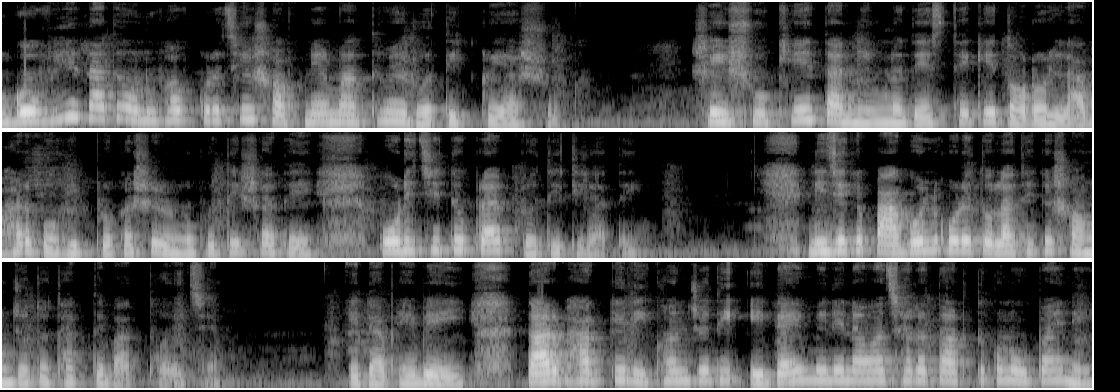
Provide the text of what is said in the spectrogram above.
গভীর রাতে অনুভব করেছে স্বপ্নের মাধ্যমে রতিক্রিয়ার সুখ। সেই সুখে তার নিম্ন দেশ থেকে তরল লাভার বহিঃপ্রকাশের অনুভূতির সাথে পরিচিত প্রায় প্রতিটি রাতে। নিজেকে পাগল করে তোলা থেকে সংযত থাকতে বাধ্য হয়েছে। এটা ভেবেই তার ভাগ্যে লিখন যদি এটাই মেনে নেওয়া ছাড়া তার তো কোনো উপায় নেই।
